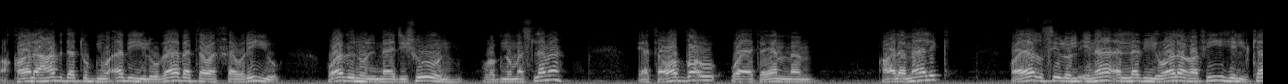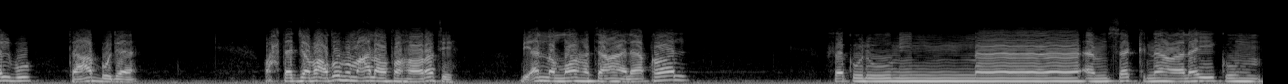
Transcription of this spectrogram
وقال عبدة بن أبي لبابة والثوري وابن الماجشون وابن مسلمة يتوضأ ويتيمم. قال مالك ويغسل الإناء الذي ولغ فيه الكلب تعبدا واحتج بعضهم على طهارته بأن الله تعالى قال فكلوا مما أمسكن عليكم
